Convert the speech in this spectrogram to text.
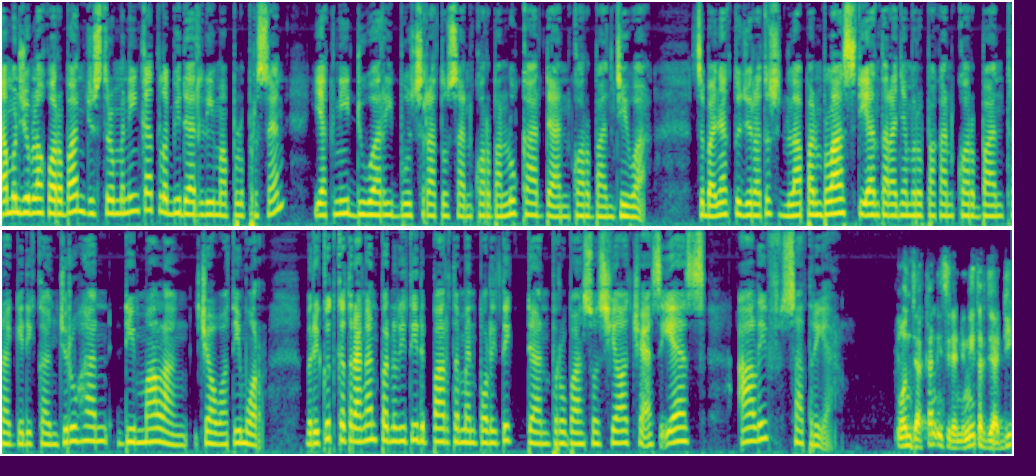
Namun jumlah korban justru meningkat lebih dari 50 persen, yakni 2.100-an korban luka dan korban jiwa. Sebanyak 718 di antaranya merupakan korban tragedi Kanjuruhan di Malang, Jawa Timur. Berikut keterangan peneliti Departemen Politik dan Perubahan Sosial CSIS, Alif Satria lonjakan insiden ini terjadi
